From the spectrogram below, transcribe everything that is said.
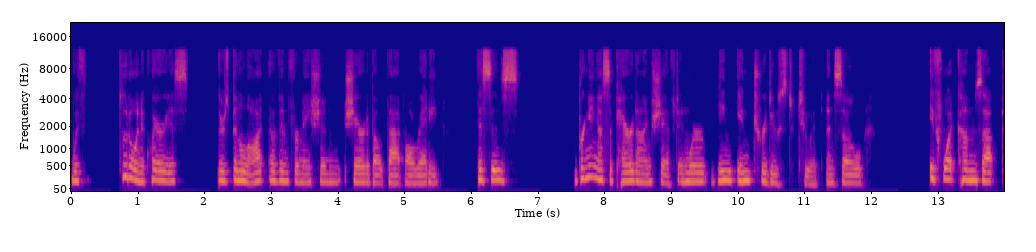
with Pluto and Aquarius, there's been a lot of information shared about that already. This is bringing us a paradigm shift and we're being introduced to it. And so if what comes up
